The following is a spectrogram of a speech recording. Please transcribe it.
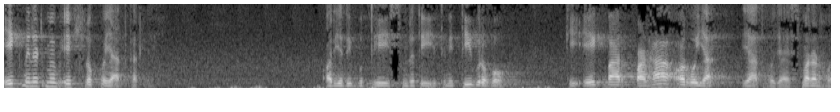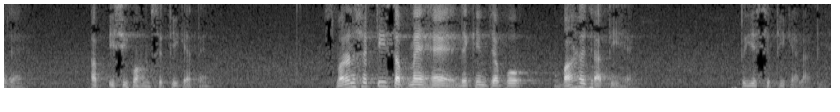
एक मिनट में एक श्लोक को याद कर ले। और यदि बुद्धि, स्मृति इतनी तीव्र हो कि एक बार पढ़ा और वो या, याद हो जाए स्मरण हो जाए। अब इसी को हम सिद्धि कहते हैं। स्मरण शक्ति सब में है लेकिन जब वो बढ़ जाती है तो ये सिद्धि कहलाती है।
